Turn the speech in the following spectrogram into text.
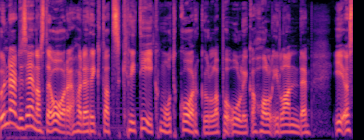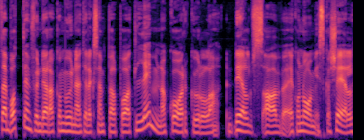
Under det senaste året har det riktats kritik mot Kårkulla på olika håll i landet. I Österbotten funderar kommunen till exempel på att lämna Kårkulla, dels av ekonomiska skäl.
